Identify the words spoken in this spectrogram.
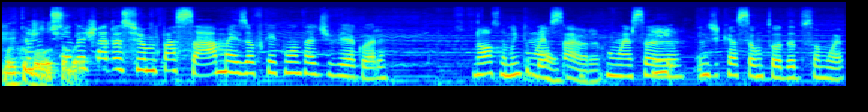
Muito bom. Eu já tinha deixado esse filme passar, mas eu fiquei com vontade de ver agora. Nossa, é muito com bom, essa, cara. Com essa e... indicação toda do Samuel.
